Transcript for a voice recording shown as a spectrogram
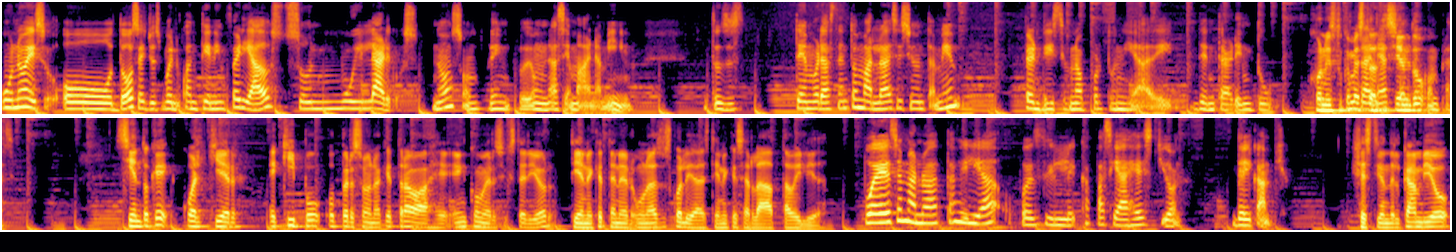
uno eso, o dos, ellos, bueno, cuando tienen feriados son muy largos, ¿no? Son, por ejemplo, de una semana mínimo. Entonces, te demoraste en tomar la decisión también, perdiste una oportunidad de, de entrar en tu... Con esto que me estás diciendo, siento que cualquier equipo o persona que trabaje en comercio exterior tiene que tener una de sus cualidades, tiene que ser la adaptabilidad. Puedes llamarlo adaptabilidad o puedes decirle capacidad de gestión del cambio. Gestión del cambio,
